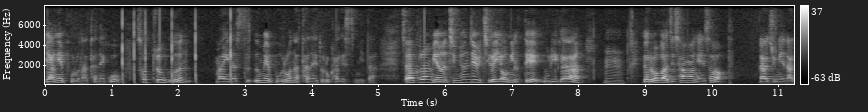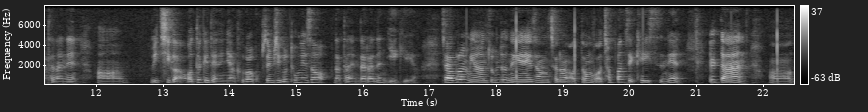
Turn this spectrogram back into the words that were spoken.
양의 부로 나타내고 서쪽은 마이너스 음의 부로 나타내도록 하겠습니다. 자, 그러면 지금 현재 위치가 0일 때 우리가 음, 여러 가지 상황에서 나중에 나타나는 어, 위치가 어떻게 되느냐 그걸 곱셈식을 통해서 나타낸다라는 얘기예요. 자, 그러면 좀 전에 상황처럼 어떤 거 첫 번째 케이스는 일단 어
